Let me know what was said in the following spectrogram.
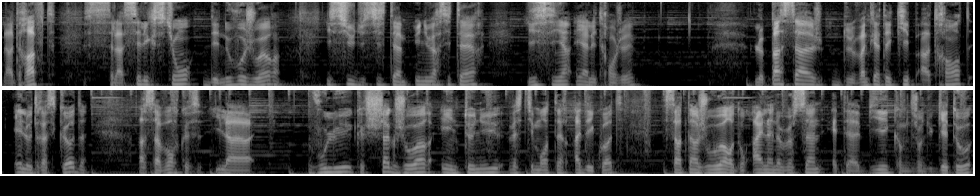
La draft, c'est la sélection des nouveaux joueurs issus du système universitaire, lycéen et à l'étranger. Le passage de 24 équipes à 30 et le dress code, à savoir qu'il a voulu que chaque joueur ait une tenue vestimentaire adéquate. Certains joueurs, dont Island Overson, étaient habillés comme des gens du ghetto,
